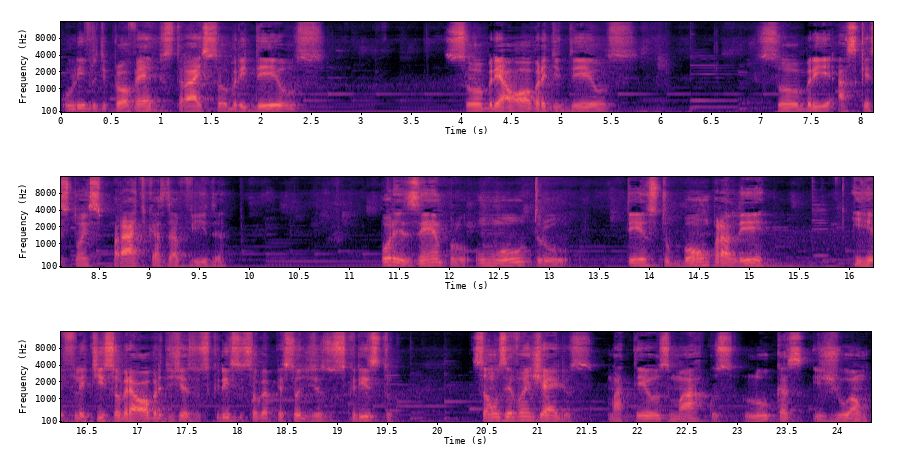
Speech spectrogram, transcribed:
o livro de Provérbios traz sobre Deus, sobre a obra de Deus, sobre as questões práticas da vida. Por exemplo, um outro texto bom para ler e refletir sobre a obra de Jesus Cristo e sobre a pessoa de Jesus Cristo são os evangelhos, Mateus, Marcos, Lucas e João.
